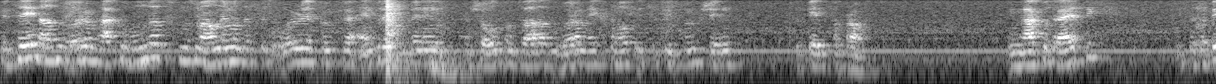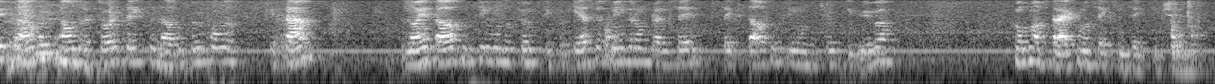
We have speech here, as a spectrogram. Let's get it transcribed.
Für 10.000 Euro im HQ 100 muss man annehmen, dass das alle 5 Jahre eintritt. Wenn ich einen Schaden von 2.000 Euro am Hektar habe, ist das mit 5 Schäden das Geld verbraucht. Im HQ 30 ist das ein bisschen anders. Andere Zahlen 16.500 Gesamt. 9.750 Verkehrswertminderung bleiben 6.750 über, kommt man auf 3,66 Schäden.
